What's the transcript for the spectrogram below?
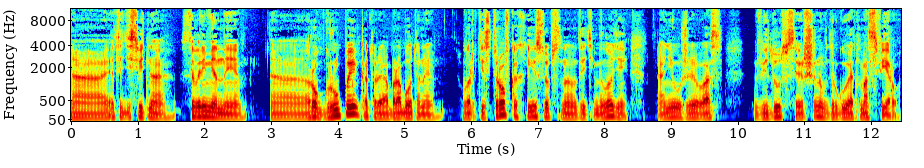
А, Это действительно современные рок-группы, которые обработаны в оркестровках, и, собственно, вот эти мелодии, они уже вас введут в совершенно в другую атмосферу.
